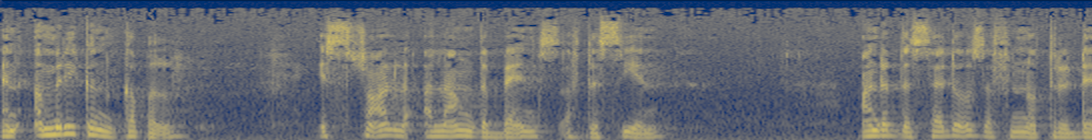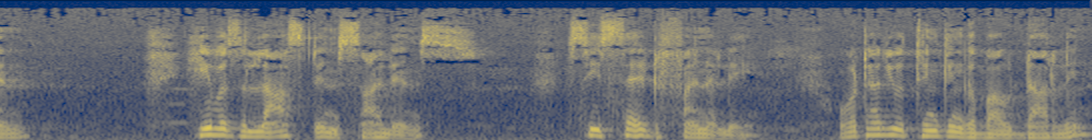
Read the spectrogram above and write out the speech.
an American couple strolled along the banks of the Seine under the shadows of Notre Dame. He was lost in silence. She said finally, what are you thinking about, darling?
